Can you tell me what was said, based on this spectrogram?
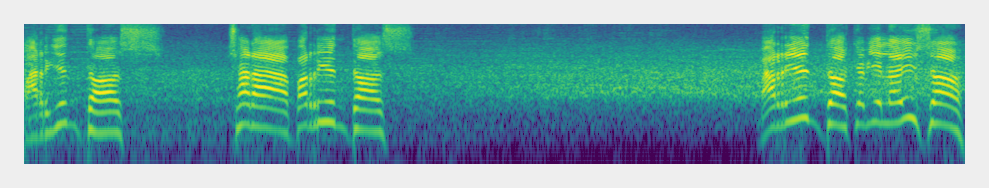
Barrientos. Chara, Barrientos. Barrientos, que bien la hizo.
